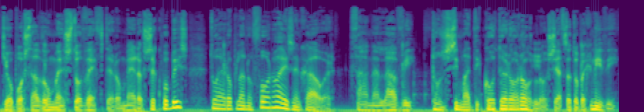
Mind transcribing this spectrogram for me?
Και όπως θα δούμε στο δεύτερο μέρος της εκπομπής, το αεροπλανοφόρο Eisenhower θα αναλάβει τον σημαντικότερο ρόλο σε αυτό το παιχνίδι.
